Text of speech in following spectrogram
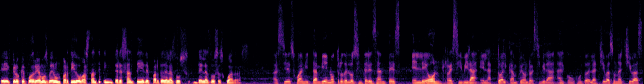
eh, creo que podríamos ver un partido bastante interesante de parte de las dos, de las dos escuadras. Así es, Juan. Y también otro de los interesantes, el León recibirá, el actual campeón recibirá al conjunto de las Chivas, unas Chivas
